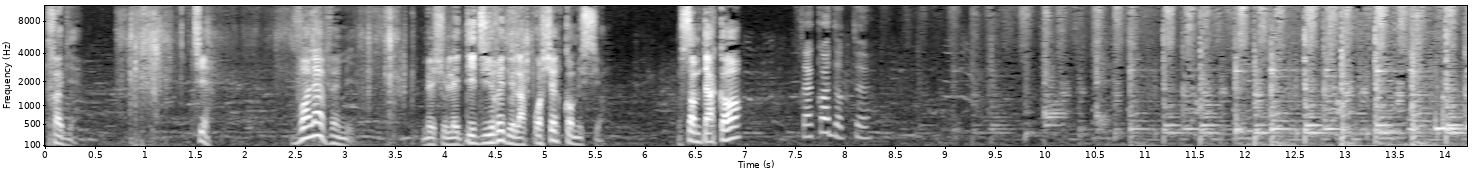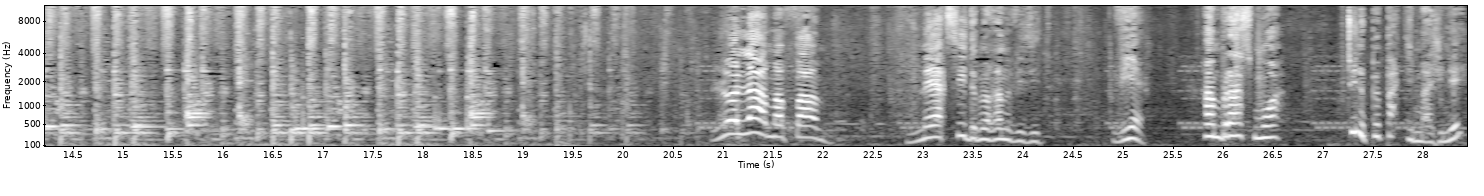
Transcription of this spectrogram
Très bien. Tiens, voilà 20 000. Mais je les déduirai de la prochaine commission. Nous sommes d'accord? D'accord, docteur. Lola, ma femme. Merci de me rendre visite. Viens, embrasse-moi. Tu ne peux pas t'imaginer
